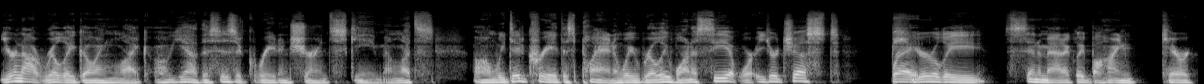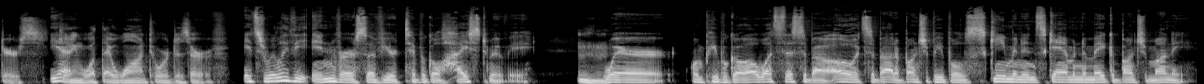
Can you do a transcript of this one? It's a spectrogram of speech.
you're not really going like, oh yeah, this is a great insurance scheme, and let's. Um, we did create this plan, and we really want to see it. Where you're just Right. purely cinematically behind characters Yeah. getting what they want or deserve. It's really the inverse of your typical heist movie. Mhm. where when people go, "Oh, what's this about?" "Oh, it's about a bunch of people scheming and scamming to make a bunch of money."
